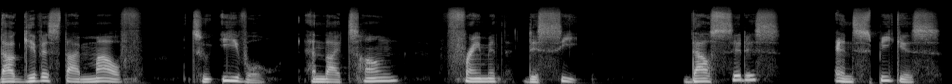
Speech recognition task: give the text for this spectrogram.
Thou givest thy mouth to evil, and thy tongue frameth deceit. Thou sittest and speakest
